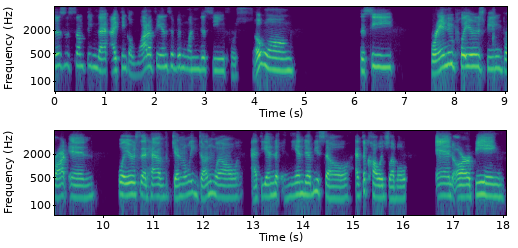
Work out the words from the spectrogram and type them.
this is something that I think a lot of fans have been wanting to see for so long. To see brand new players being brought in, players that have generally done well at the end in the NWSL at the college level and are being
